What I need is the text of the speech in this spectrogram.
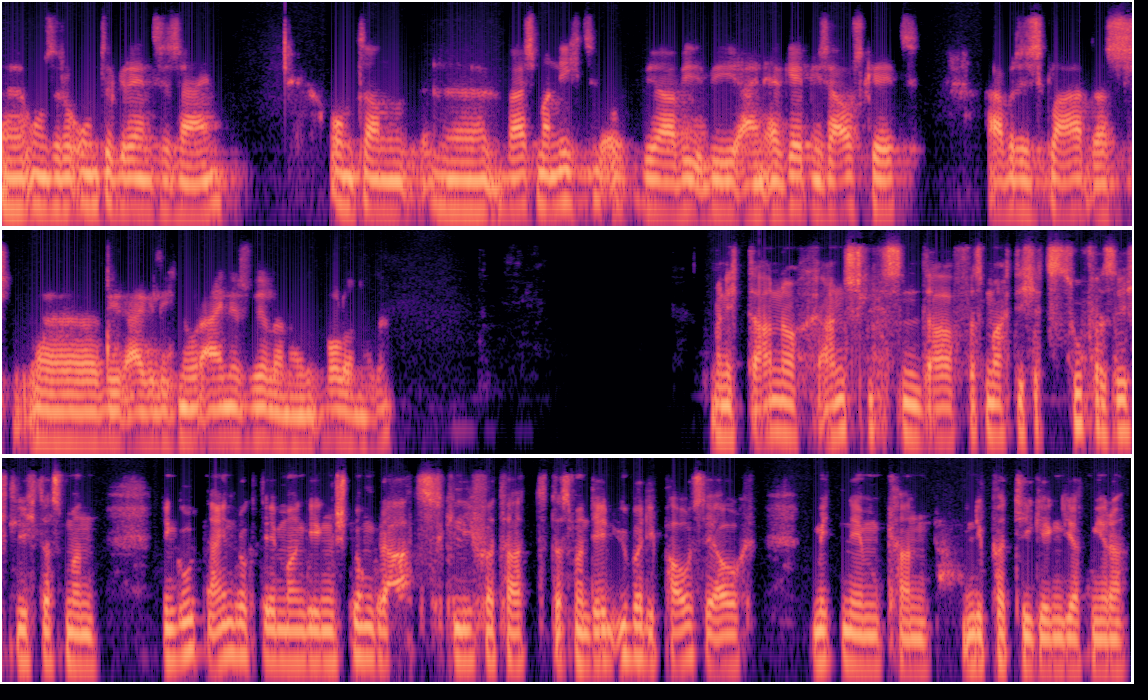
äh, unsere Untergrenze sein. Und dann äh, weiß man nicht, ja, wie, wie ein Ergebnis ausgeht. Aber es ist klar, dass äh, wir eigentlich nur eines willen, wollen, oder? Wenn ich da noch anschließen darf, was macht dich jetzt zuversichtlich, dass man den guten Eindruck, den man gegen Sturm Graz geliefert hat, dass man den über die Pause auch mitnehmen kann in die Partie gegen die Admira?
